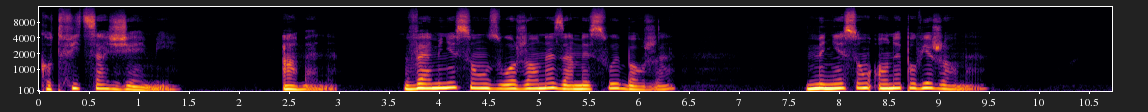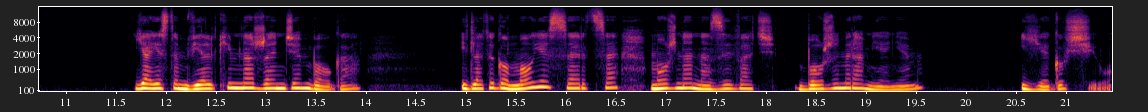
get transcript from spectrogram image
kotwica ziemi. Amen. We mnie są złożone zamysły Boże, mnie są one powierzone. Ja jestem wielkim narzędziem Boga i dlatego moje serce można nazywać Bożym ramieniem i Jego siłą.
